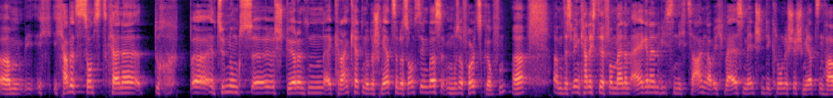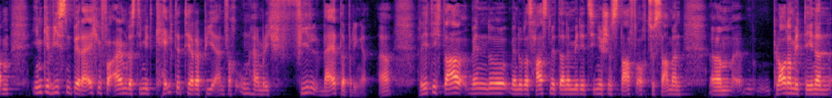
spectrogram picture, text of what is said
Ähm, ich ich habe jetzt sonst keine durch äh, entzündungsstörenden äh, Krankheiten oder Schmerzen oder sonst irgendwas. Muss auf Holz klopfen. Ja. Ähm, deswegen kann ich dir von meinem eigenen Wissen nicht sagen, aber ich weiß, Menschen, die chronische Schmerzen haben, in gewissen Bereichen vor allem, dass die mit Kältetherapie einfach unheimlich viel weiterbringen. Ja. Red dich da, wenn du, wenn du das hast, mit deinem medizinischen Staff auch zusammen. Ähm, plauder mit denen,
